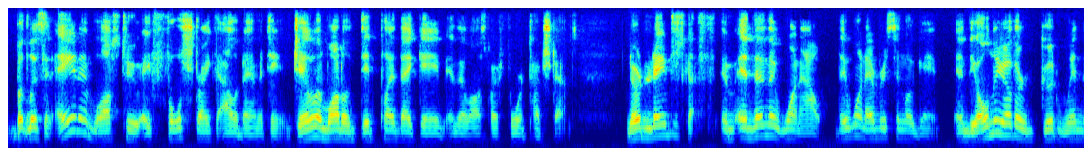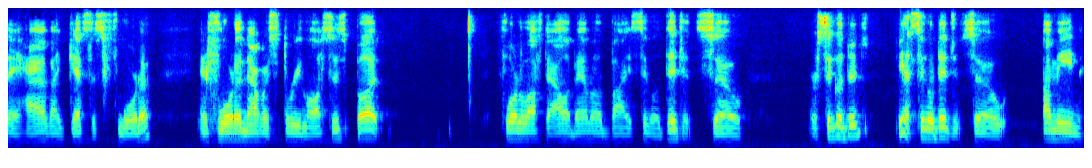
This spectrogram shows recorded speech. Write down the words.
but listen, A and M lost to a full strength Alabama team. Jaylen Waddle did play that game, and they lost by four touchdowns. Notre Dame just got, and, and then they won out. They won every single game, and the only other good win they have, I guess, is Florida, and Florida now has three losses. But Florida lost to Alabama by single digits, so or single digits, yeah, single digits. So I mean,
